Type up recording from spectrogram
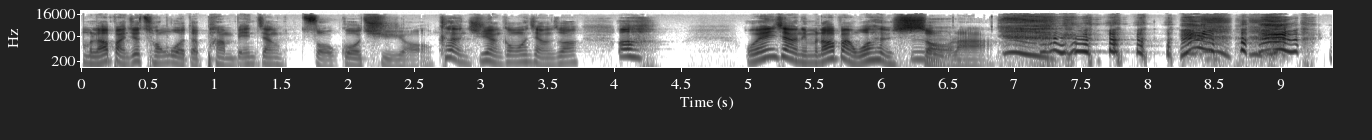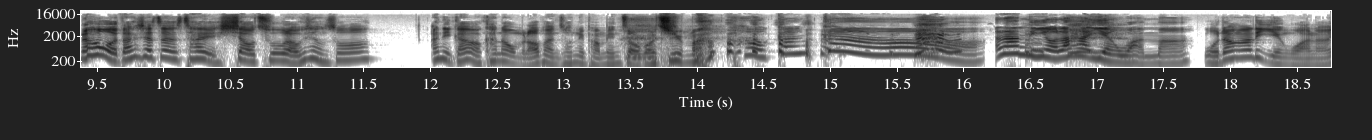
我们老板就从我的旁边这样走过去哦，客人居然跟我讲说：“哦。”我跟你讲，你们老板我很熟啦，然后我当下真的差点笑出来。我想说，啊，你刚刚有看到我们老板从你旁边走过去吗？好尴尬哦。那你有让他演完吗？我让他演完了，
